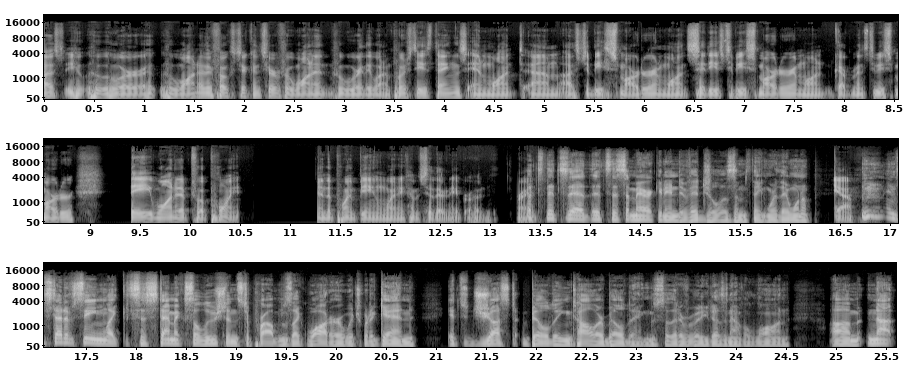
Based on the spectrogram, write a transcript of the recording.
us who, who are who want other folks to conserve who want to who really want to push these things and want um, us to be smarter and want cities to be smarter and want governments to be smarter they want it up to a point and the point being when it comes to their neighborhood right It's it's uh, it's this American individualism thing where they want to yeah instead of seeing like systemic solutions to problems like water, which would again, it's just building taller buildings so that everybody doesn't have a lawn. Um, not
